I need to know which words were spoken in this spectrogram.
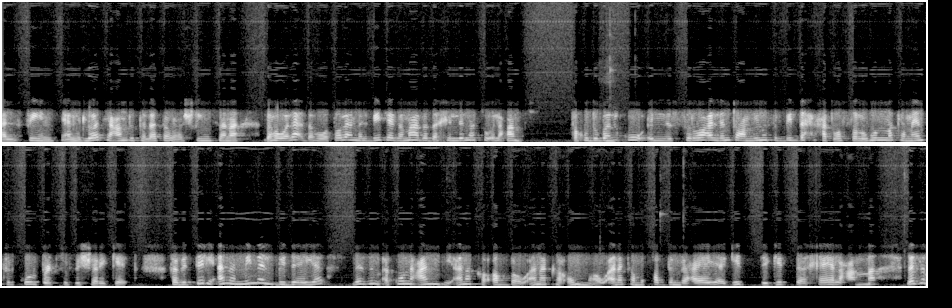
2000 يعني دلوقتي عنده 23 سنة. ده هو لأ ده هو طالع من البيت يا جماعة ده داخل لنا سوق العمل. فخدوا بالكم إن الصراع اللي أنتوا عاملينه في البيت ده هتوصلوه لنا كمان في ال corporates وفي الشركات. فبالتالي أنا من البداية لازم أكون عندي أنا كأب وأنا كأم أو أنا كمقدم رعاية جد جدة خال عمة لازم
